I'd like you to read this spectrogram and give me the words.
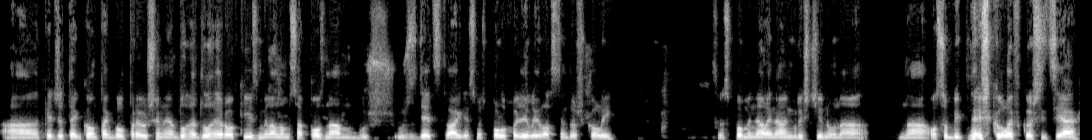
a keďže ten kontakt bol prerušený na dlhé, dlhé roky, s Milanom sa poznám už, už z detstva, kde sme spolu chodili vlastne do školy. Sme spomínali na angličtinu na, na osobitnej škole v Košiciach.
